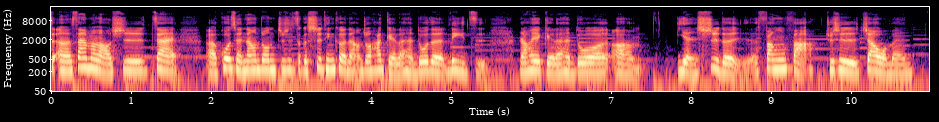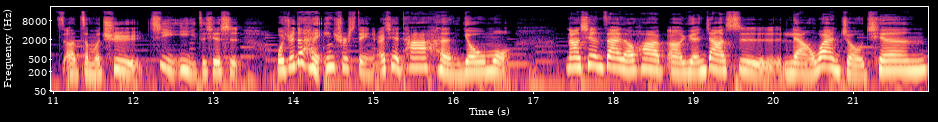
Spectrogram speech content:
呃 Simon 老师在呃过程当中，就是这个试听课当中，他给了很多的例子，然后也给了很多嗯。演示的方法就是教我们呃怎么去记忆这些事，我觉得很 interesting，而且他很幽默。那现在的话，呃，原价是两万九千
